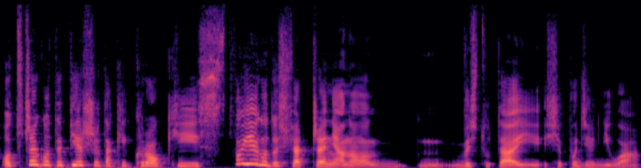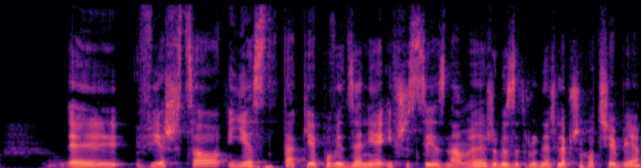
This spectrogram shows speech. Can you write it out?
Od czego te pierwsze takie kroki z Twojego doświadczenia, no, byś tutaj się podzieliła? E, wiesz co, jest takie powiedzenie i wszyscy je znamy, żeby zatrudniać lepszych od siebie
